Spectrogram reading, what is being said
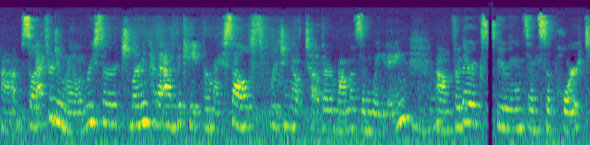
Um, so, after doing my own research, learning how to advocate for myself, reaching out to other mamas in waiting um, for their experience and support,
